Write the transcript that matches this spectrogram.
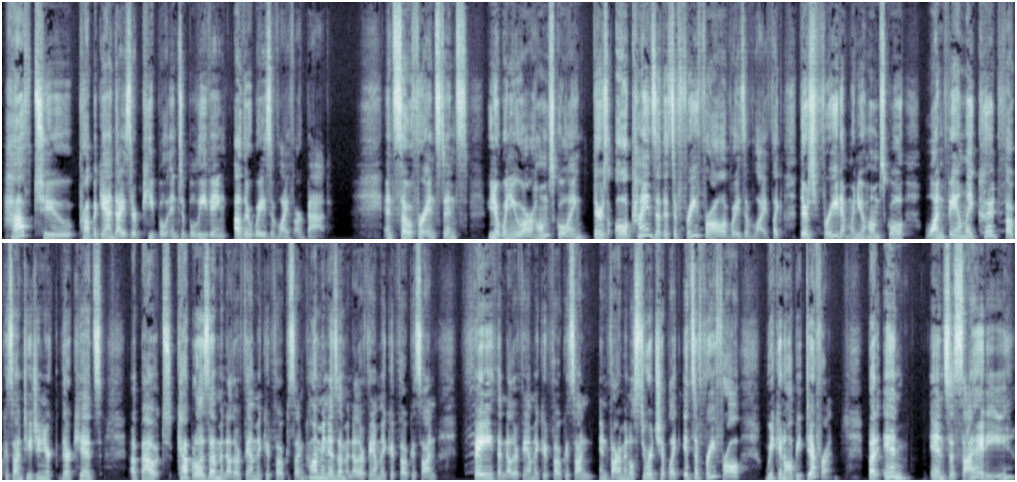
have to propagandize their people into believing other ways of life are bad. And so, for instance, you know, when you are homeschooling, there's all kinds of it's a free for all of ways of life. Like there's freedom. When you homeschool, one family could focus on teaching your their kids about capitalism, another family could focus on communism, another family could focus on faith, another family could focus on environmental stewardship. Like it's a free for all. We can all be different. But in in society,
